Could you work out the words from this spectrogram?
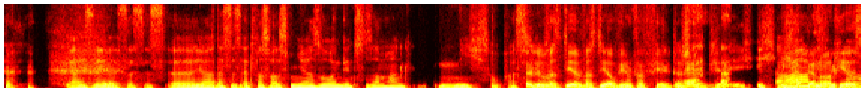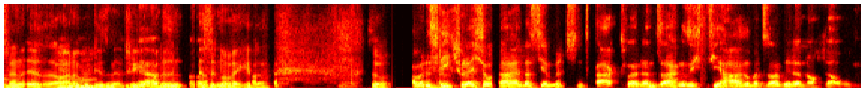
ja, ich sehe es. Das ist, äh, ja, das ist etwas, was mir so in dem Zusammenhang nicht so passiert. Was dir, was dir auf jeden Fall fehlt, das stimmt hier. Ich, ich, ich habe ja noch hier, ist, aber ja. na gut, die sind natürlich, Ja. aber da sind, es sind noch welche da. So, Aber das liegt vielleicht auch daran, dass ihr Mützen tragt, weil dann sagen sich die Haare, was sollen wir denn noch da oben?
